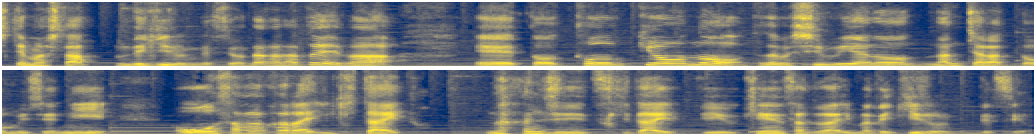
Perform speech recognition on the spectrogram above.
知ってました？できるんですよ。だから例えば、えっ、と、東京の、例えば渋谷のなんちゃらってお店に大阪から行きたいと。何時に着きたいっていう検索が今できるんですよ。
